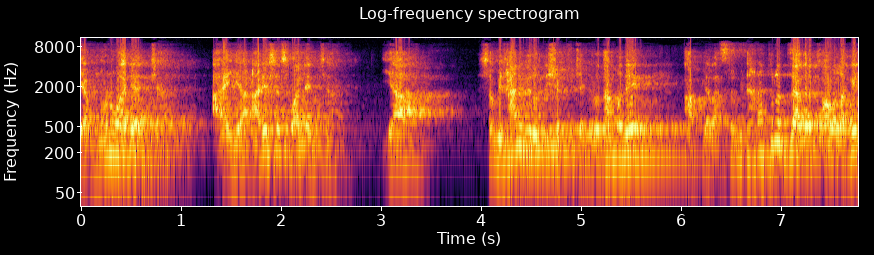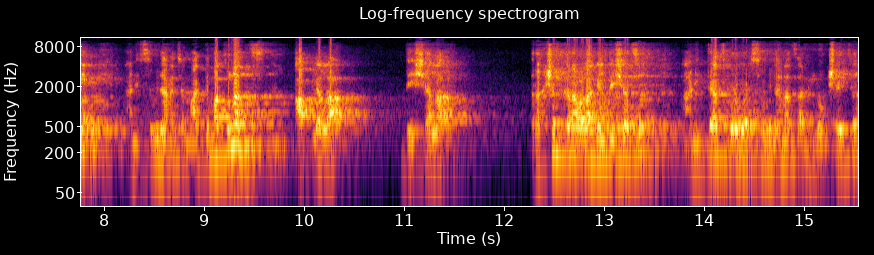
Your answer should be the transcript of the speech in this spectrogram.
या मनवाद्यांच्या या आर एस एस वाल्यांच्या या संविधान विरोधी शक्तीच्या विरोधामध्ये आपल्याला संविधानातूनच जागृत व्हावं लागेल आणि संविधानाच्या माध्यमातूनच आपल्याला देशाला रक्षण करावं लागेल देशाचं आणि त्याचबरोबर संविधानाचं आणि लोकशाहीचं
